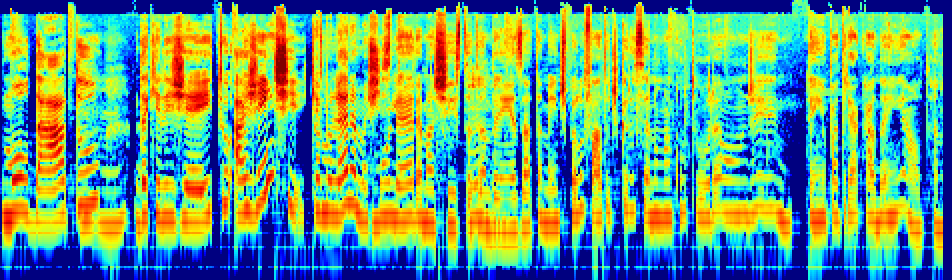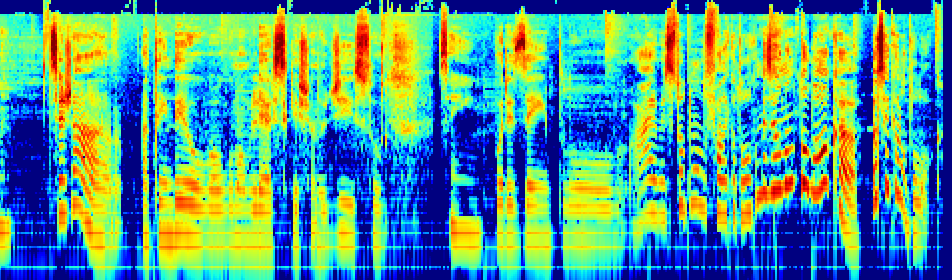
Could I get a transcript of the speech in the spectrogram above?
moldado uhum. daquele jeito. A gente, que a mulher é machista. Mulher é machista uhum. também, exatamente pelo fato de crescer numa cultura onde tem o patriarcado em alta, né? Você já atendeu alguma mulher se queixando disso? Sim. Por exemplo, ai, mas todo mundo fala que eu tô louca, mas eu não tô louca. Eu sei que eu não tô louca.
